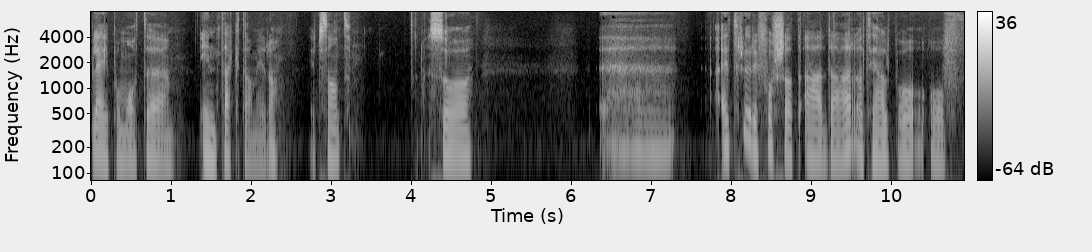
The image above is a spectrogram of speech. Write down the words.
ble på en måte inntekta mi, da. Ikke sant? Så eh, Jeg tror jeg fortsatt er der, at jeg holder på å f-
